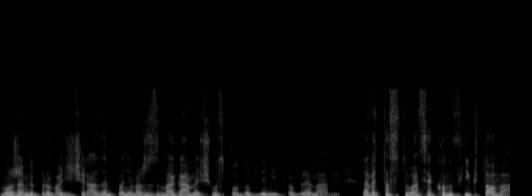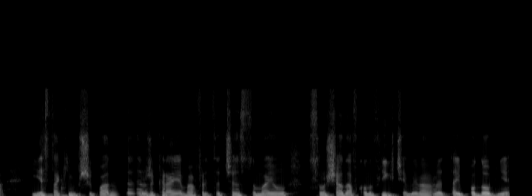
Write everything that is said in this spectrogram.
możemy prowadzić razem, ponieważ zmagamy się z podobnymi problemami. Nawet ta sytuacja konfliktowa jest takim przykładem, że kraje w Afryce często mają sąsiada w konflikcie. My mamy tutaj podobnie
